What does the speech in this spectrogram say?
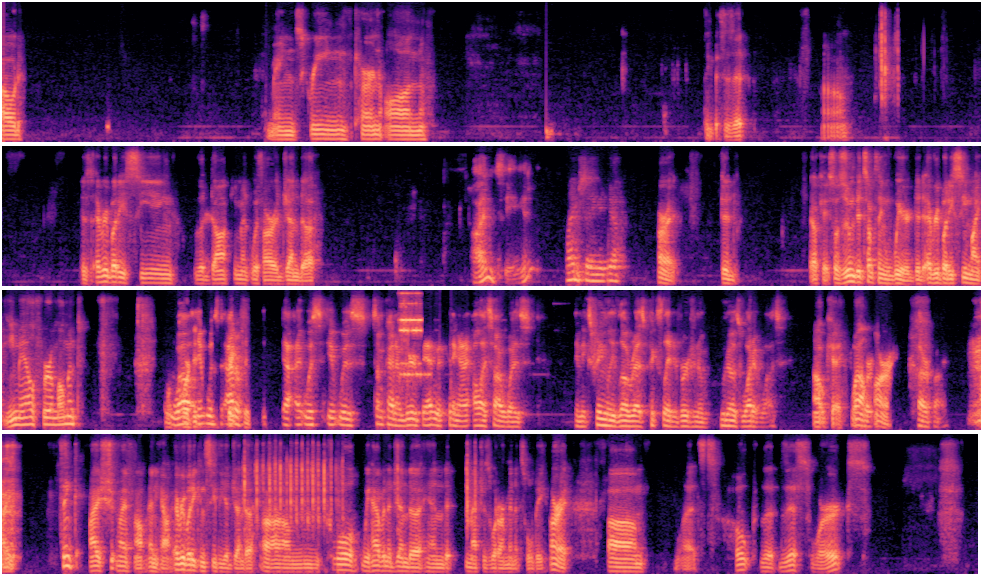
loud. Main screen turn on. I think this is it. Um, Is everybody seeing the document with our agenda? I'm seeing it. I'm seeing it, yeah. All right. Did, okay, so Zoom did something weird. Did everybody see my email for a moment? Well, it was out of, yeah, it was, it was some kind of weird bandwidth thing. I, all I saw was an extremely low res pixelated version of who knows what it was. Okay, well, all right. Clarify. I think I should, I, well, anyhow, everybody can see the agenda. Um, cool, we have an agenda and it matches what our minutes will be. All right. Um, let's hope that this works.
